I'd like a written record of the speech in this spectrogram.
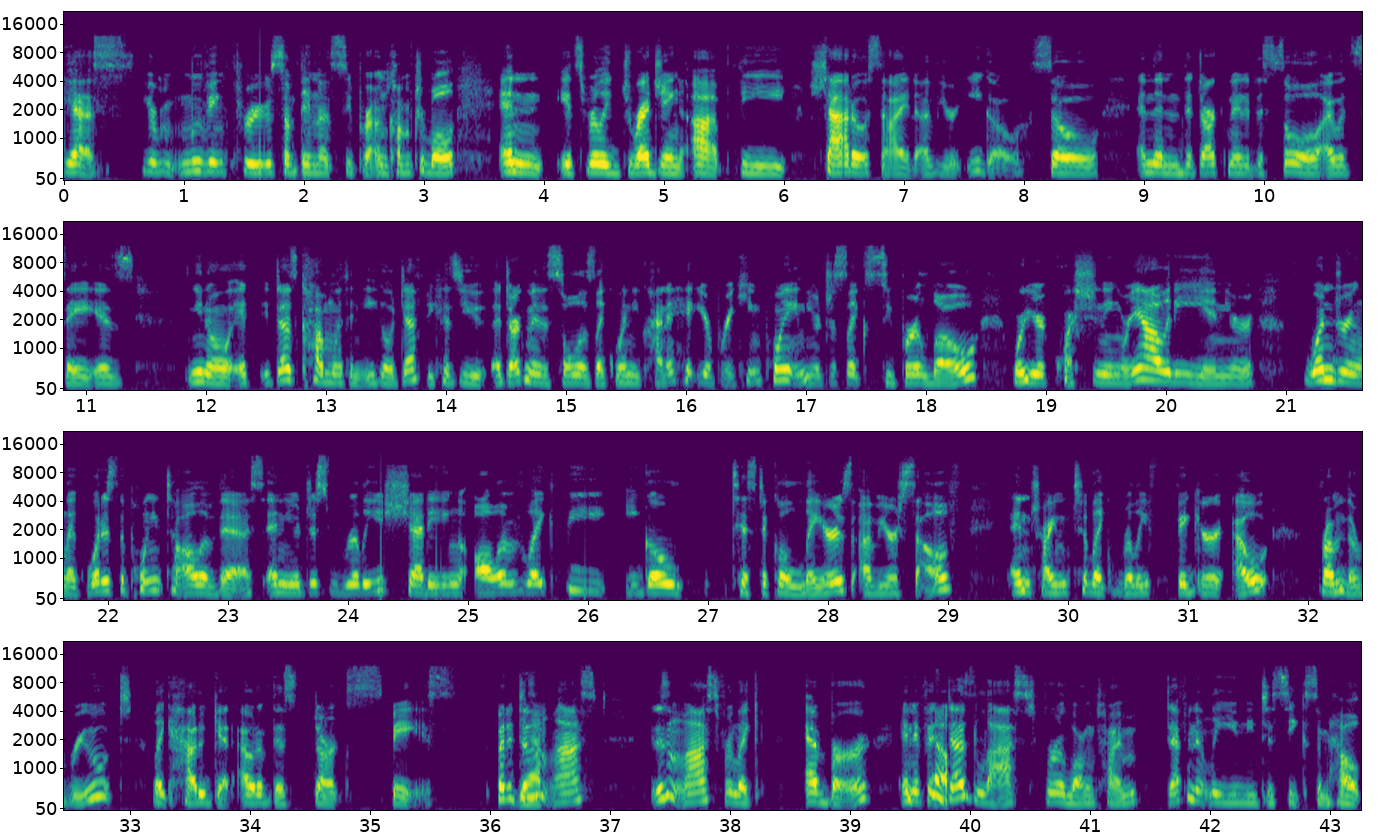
Yes, you're moving through something that's super uncomfortable and it's really dredging up the shadow side of your ego. So, and then the dark night of the soul, I would say, is you know it, it does come with an ego death because you a dark night of the soul is like when you kind of hit your breaking point and you're just like super low where you're questioning reality and you're wondering like what is the point to all of this and you're just really shedding all of like the egotistical layers of yourself and trying to like really figure out from the root like how to get out of this dark space but it doesn't yeah. last it doesn't last for like ever and if it no. does last for a long time definitely you need to seek some help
